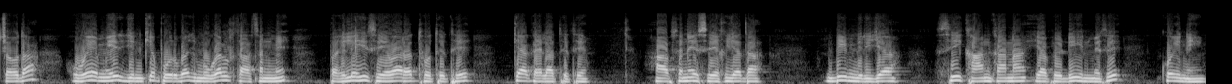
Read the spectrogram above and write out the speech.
चौदह वे अमीर जिनके पूर्वज मुगल शासन में पहले ही सेवारत होते थे, क्या कहलाते थे? Option A Shaikhzada B, Mirza, C Khan Khana या फिर डी, इनमें से कोई नहीं।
